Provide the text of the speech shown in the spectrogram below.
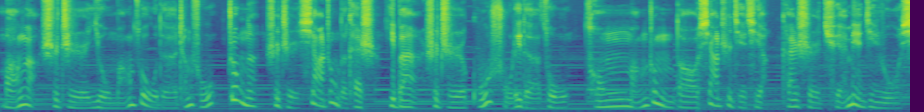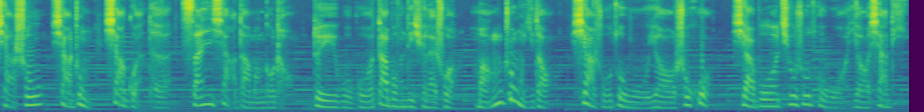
芒啊，是指有芒作物的成熟；种呢，是指下种的开始。一般是指谷薯类的作物。从芒种到夏至节气啊，开始全面进入夏收、夏种、夏管的三夏大忙高潮。对我国大部分地区来说，芒种一到，夏熟作物要收获，夏播秋收作物要下地，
